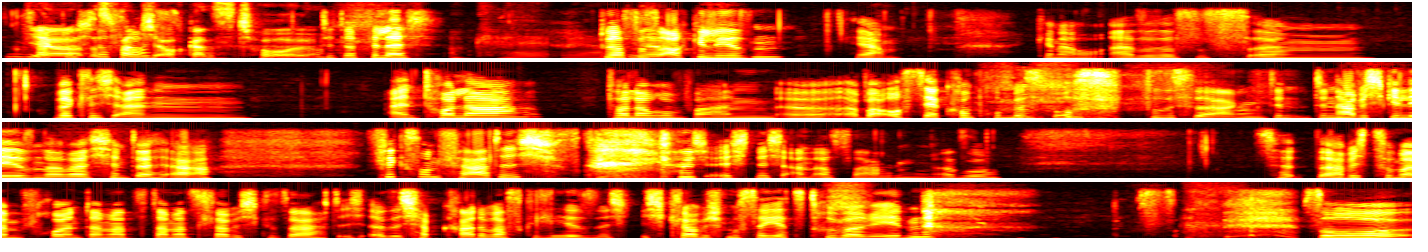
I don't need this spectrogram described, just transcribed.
Sagt ja, das, das, fand was? ich auch ganz toll. Da vielleicht, okay, ja. Du hast ja. das auch gelesen? Ja, genau. Also das ist ähm, wirklich ein, ein toller, toller Roman, äh, aber auch sehr kompromisslos, muss ich sagen. Den, den habe ich gelesen, da war ich hinterher fix und fertig. Das kann, kann ich echt nicht anders sagen. Also da habe ich zu meinem Freund damals, damals glaube ich, gesagt, ich, also ich habe gerade was gelesen, ich, ich glaube, ich muss da jetzt drüber reden. so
